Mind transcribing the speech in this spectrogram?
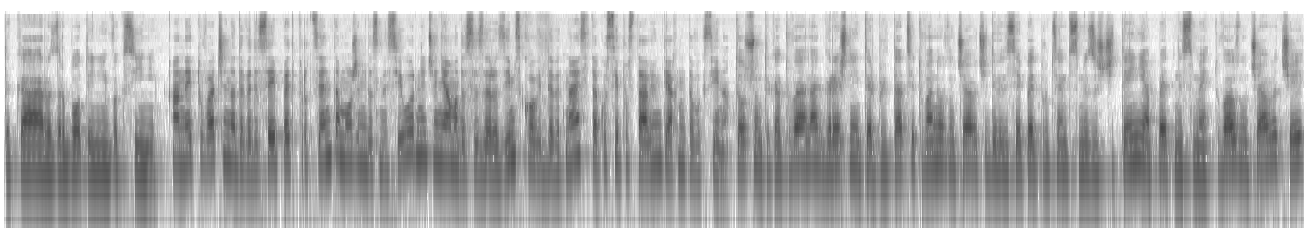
така разработени вакцини. А не това, че на 95% можем да сме сигурни, че няма да се заразим с COVID-19, ако си поставим тяхната вакцина. Точно така. Това е една грешна интерпретация. Това не означава, че 95% сме защитени, а 5% не сме. Това означава, че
